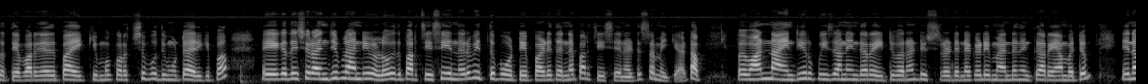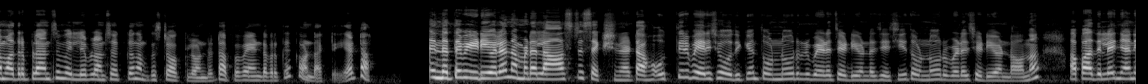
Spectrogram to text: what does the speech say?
സത്യം പറഞ്ഞാൽ ഇതിപ്പോൾ അയക്കുമ്പോൾ കുറച്ച് ബുദ്ധിമുട്ടായിരിക്കും. ഇപ്പോൾ ഏകദേശം ഒരു അഞ്ച് പ്ലാന്റേ ഉള്ളൂ. ഇത് പർച്ചേസ് ചെയ്യുന്നവർ വിത്ത് പോട്ടേപ്പാടി തന്നെ പർച്ചേസ് ചെയ്യാനായിട്ട് ശ്രമിക്കുക കേട്ടോ. ഇപ്പോൾ വൺ നയന്റി റുപ്പീസാണ് ഇതിന്റെ റേറ്റ് പറഞ്ഞാൽ ഡിഷ് ഒക്കെ ഡിമാൻഡ് നിങ്ങൾക്ക് അറിയാൻ പറ്റും. ഇതിന്റെ മദർ പ്ലാന്റ്സും വലിയ പ്ലാന്റ്സും ഒക്കെ നമുക്ക് സ്റ്റോക്കിലുണ്ട് കേട്ടോ. അപ്പോൾ വേണ്ടവർക്ക് കോൺടാക്ട് ചെയ്യാം കേട്ടോ. ഇന്നത്തെ വീഡിയോയിൽ നമ്മുടെ ലാസ്റ്റ് സെക്ഷൻ കേട്ടോ ഒത്തിരി പേര് ചോദിക്കും തൊണ്ണൂറ് രൂപയുടെ ചെടിയുണ്ടോ ചേച്ചി? തൊണ്ണൂറ് രൂപയുടെ ചെടിയുണ്ടോയെന്ന് അപ്പോൾ അതിൽ ഞാൻ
